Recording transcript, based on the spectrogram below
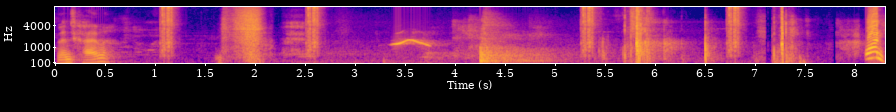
Vänskräme. One!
